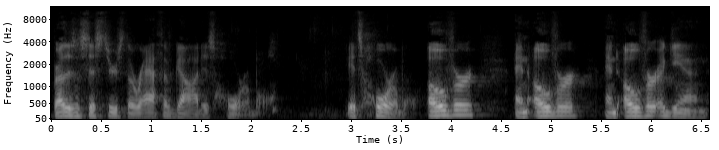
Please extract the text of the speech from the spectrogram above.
Brothers and sisters, the wrath of God is horrible. It's horrible. Over and over and over again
